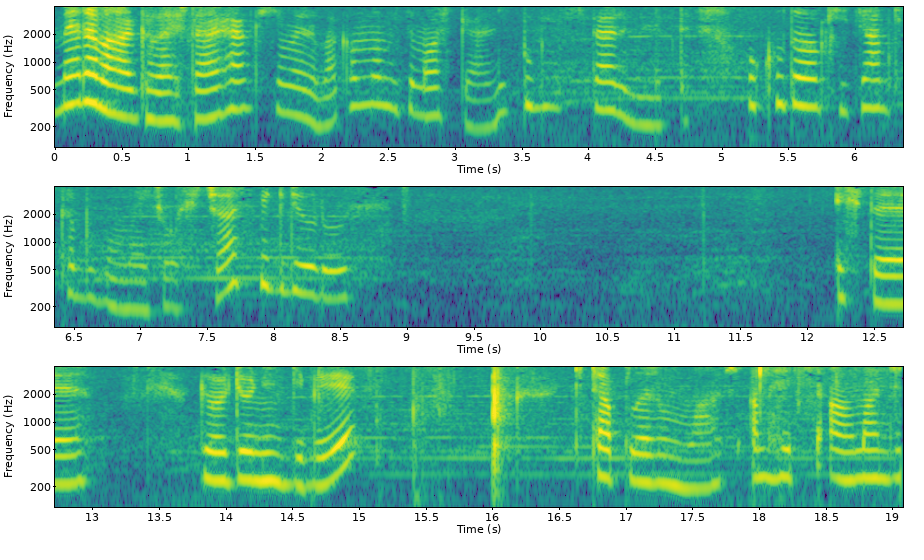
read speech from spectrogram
Merhaba arkadaşlar, herkese merhaba. Kanalıma hoş geldiniz. Bugün sizlerle birlikte okulda okuyacağım kitabı bulmaya çalışacağız ve gidiyoruz. İşte gördüğünüz gibi kitaplarım var. Ama hepsi Almanca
